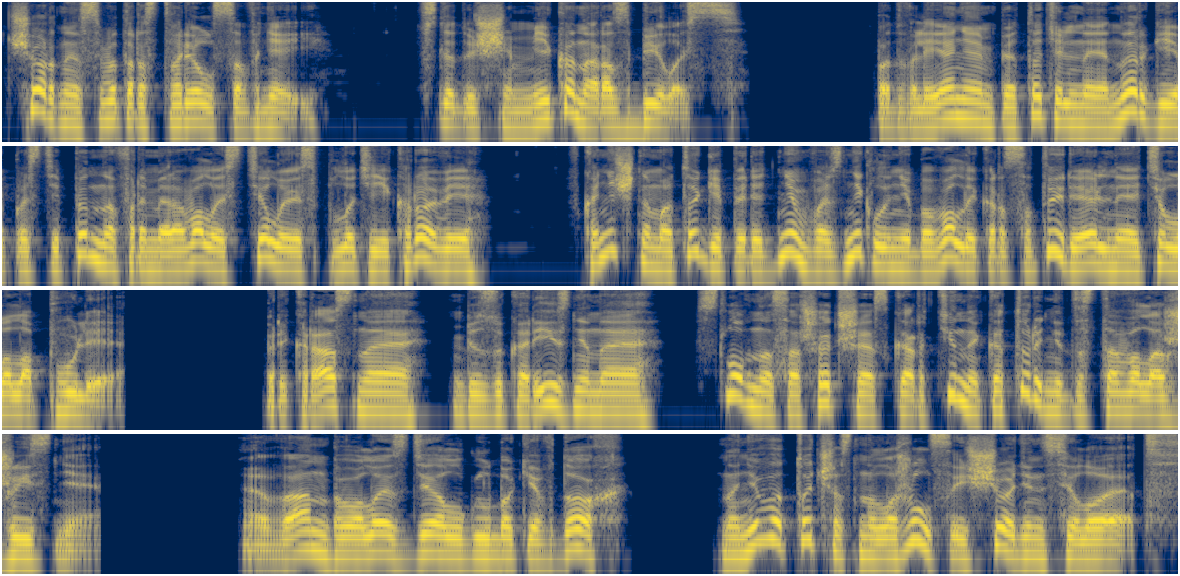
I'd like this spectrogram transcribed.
черный свет растворился в ней. В следующий миг она разбилась. Под влиянием питательной энергии постепенно формировалось тело из плоти и крови. В конечном итоге перед ним возникло небывалой красоты реальное тело Лапули. Прекрасное, безукоризненное, словно сошедшее с картины, которой не доставало жизни. Ван Буэлэ сделал глубокий вдох, на него тотчас наложился еще один силуэт.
